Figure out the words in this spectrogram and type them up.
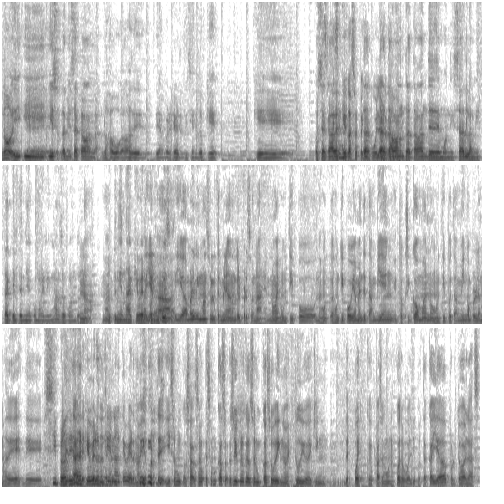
no, y, y- Eh, y eso también sacaban la- los abogados de, de Amber Heard diciendo que, que o sea, cada Ese vez es que un caso espectacular trataban, también. trataban de demonizar la amistad que él tenía con Marilyn Manson cuando No, no. no tenía nada que ver con el ah, juicio. y a Marilyn Manson le termina ganando el personaje. No es un tipo, no es, un, es un tipo obviamente también toxicómano, es un tipo también con problemas de, de Sí, pero no tiene nada que ver. pero no en tiene nada que ver, ¿no? Y aparte, y eso es un, o sea, eso, eso es un caso, eso yo creo que va a ser un caso digno de estudio de quien después que pasen algunas cosas, porque el tipo está callado por todas las,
